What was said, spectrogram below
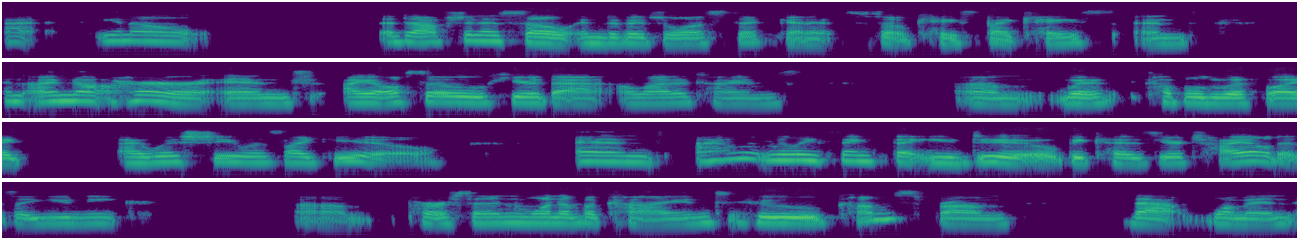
I, you know, adoption is so individualistic and it's so case by case, and and I'm not her. And I also hear that a lot of times, um, with coupled with like, I wish she was like you. And I don't really think that you do because your child is a unique um, person, one of a kind, who comes from that woman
